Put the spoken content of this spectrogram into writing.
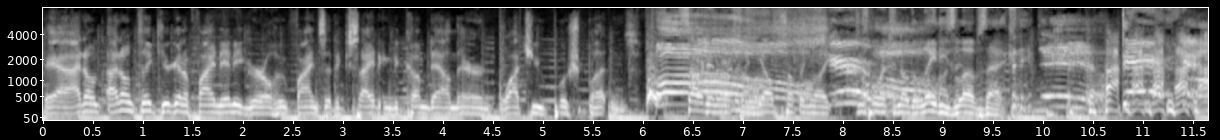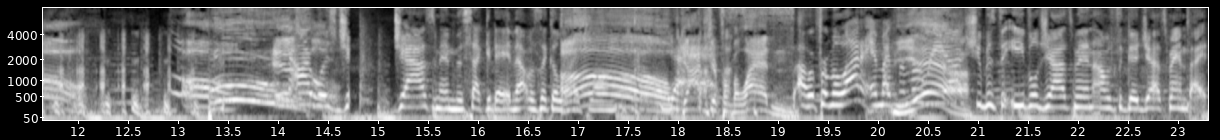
yeah. I don't. I don't think you're going to find any girl who finds it exciting to come down there and watch you push buttons. Sorry to interrupt. you yelled something like, "Just want to let you know the ladies loves that." I was J- Jasmine the second day, and that was like a lifelong. Oh, Yes. gotcha from Aladdin. Oh, from Aladdin. And my friend Yeah. Maria, she was the evil Jasmine. I was the good Jasmine. But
